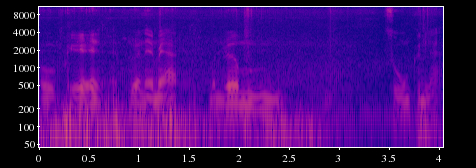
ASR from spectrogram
โอเคเพื่อนเห็นไหมฮะมันเริ่มสูงขึ้นแล้ว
